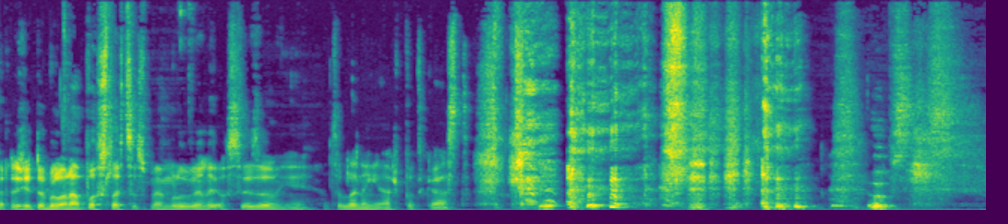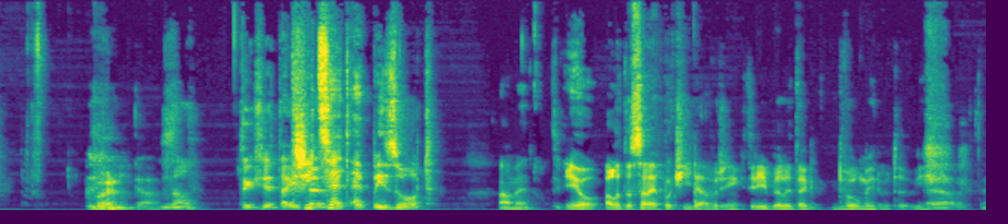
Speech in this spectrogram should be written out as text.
Protože to bylo naposled, co jsme mluvili o sezóně. A tohle není náš podcast. Ups. Porncast. No, takže tady ten... 30 epizod? Máme? Jo, ale to se nepočítá, protože některý byly tak dvouminutový. Jo, tak to.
